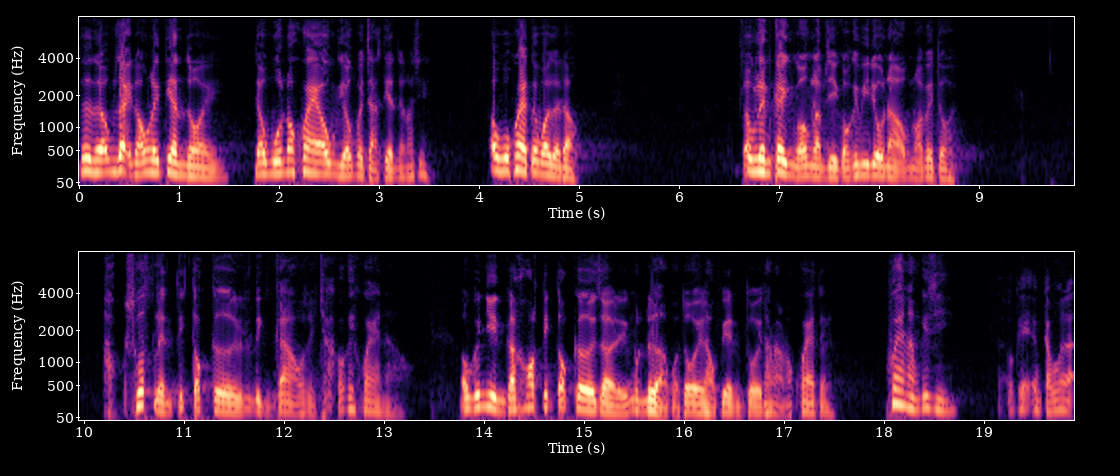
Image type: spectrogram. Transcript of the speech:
Thế rồi ông dạy nó ông lấy tiền rồi. Thì ông muốn nó khoe ông thì ông phải trả tiền cho nó chứ. Ông có khoe tôi bao giờ đâu. Ông lên kênh của ông làm gì có cái video nào ông nói về tôi học suốt lên tiktoker đỉnh cao rồi chả có cái khoe nào. Ông cứ nhìn các hot tiktoker giờ đến một nửa của tôi học viên của tôi thằng nào nó khoe tôi. Khoe làm cái gì? Ok em cảm ơn ạ.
